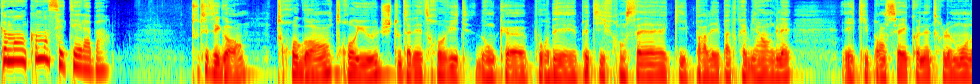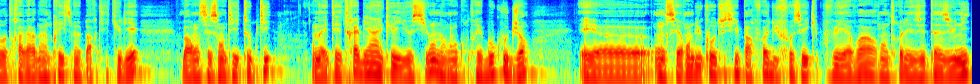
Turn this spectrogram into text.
Comment comment c'était là-bas? Tout était grand, trop grand, trop huge, tout allait trop vite. Donc euh, pour des petits Français qui parlaient pas très bien anglais, et qui pensaient connaître le monde au travers d'un prisme particulier, bah, on s'est senti tout petit. On a été très bien accueillis aussi, on a rencontré beaucoup de gens et euh, on s'est rendu compte aussi parfois du fossé qu'il pouvait y avoir entre les États-Unis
